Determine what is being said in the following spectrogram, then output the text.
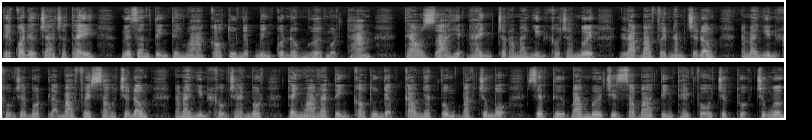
Kết quả điều tra cho thấy, người dân tỉnh Thanh Hóa có thu nhập bình quân đầu người một tháng theo giá hiện hành cho năm 2020 là 3,5 triệu đồng, năm 2021 là 3,6 triệu đồng, năm 2021 Thanh Hóa là tỉnh có thu nhập cao nhất vùng Bắc Trung Bộ, xếp thứ 30 trên 63 tỉnh thành phố trực thuộc Trung ương,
